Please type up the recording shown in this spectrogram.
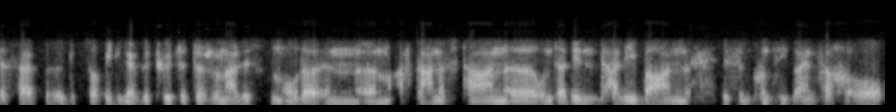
deshalb äh, gibt es auch weniger getötete Journalisten oder in ähm, Afghanistan äh, unter den Taliban ist im Prinzip einfach auch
